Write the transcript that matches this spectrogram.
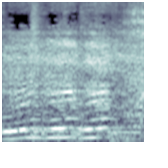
Mm-hmm.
